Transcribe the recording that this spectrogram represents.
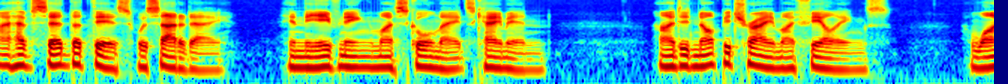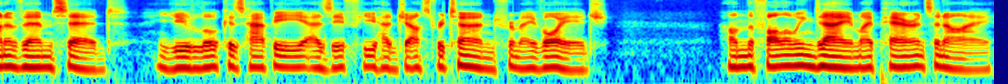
I have said that this was Saturday. In the evening, my schoolmates came in. I did not betray my feelings. One of them said, You look as happy as if you had just returned from a voyage. On the following day, my parents and I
